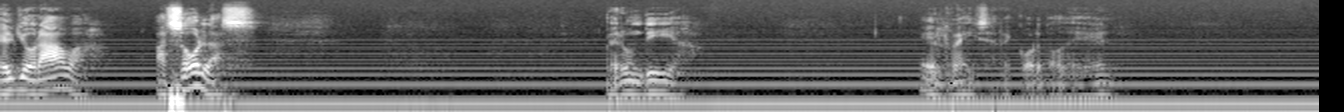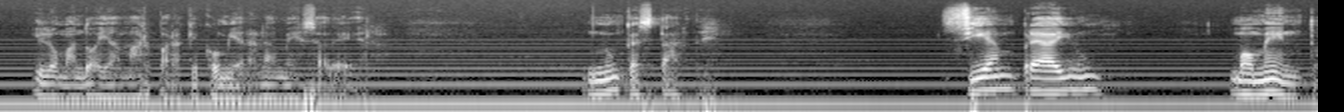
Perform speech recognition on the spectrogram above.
Él lloraba a solas. Pero un día el rey se recordó de él y lo mandó a llamar para que comiera la mesa de él. Nunca es tarde. Siempre hay un momento.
